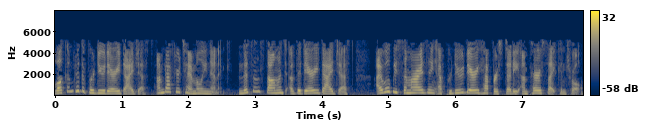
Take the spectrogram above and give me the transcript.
Welcome to the Purdue Dairy Digest. I'm Dr. Tamilee Nennich. In this installment of the Dairy Digest, I will be summarizing a Purdue Dairy heifer study on parasite control.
